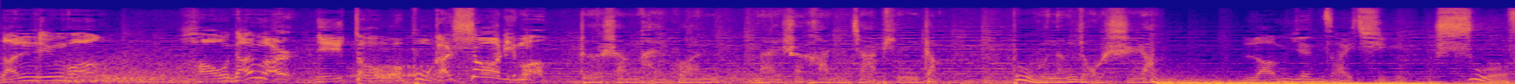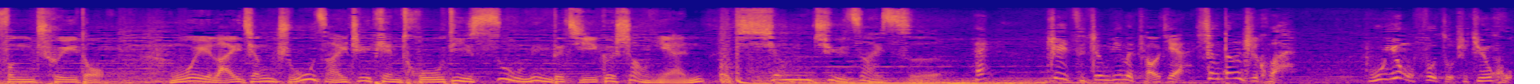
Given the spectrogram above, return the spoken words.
兰陵王，好男儿，你当我不敢杀你吗？这山海关乃是汉家屏障，不能有失啊！狼烟再起，朔风吹动，未来将主宰这片土地宿命的几个少年相聚在此。哎，这次征兵的条件相当之宽，不用副组织军户，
